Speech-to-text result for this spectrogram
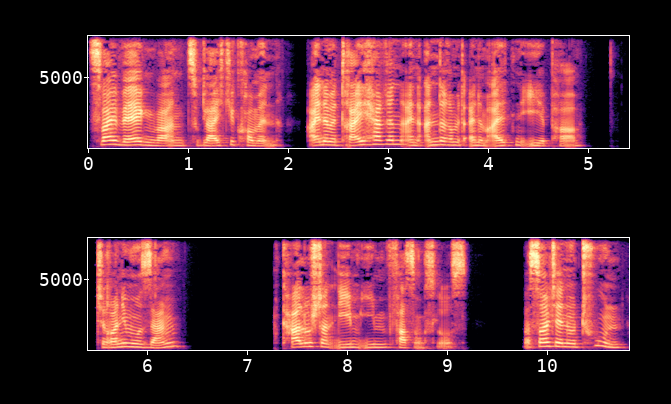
Zwei Wägen waren zugleich gekommen. Einer mit drei Herren, ein anderer mit einem alten Ehepaar. Geronimo sang. Carlo stand neben ihm, fassungslos. Was sollte er nur tun?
